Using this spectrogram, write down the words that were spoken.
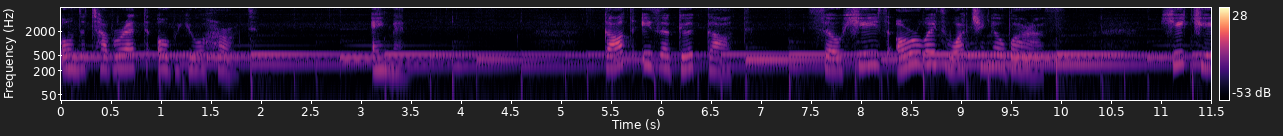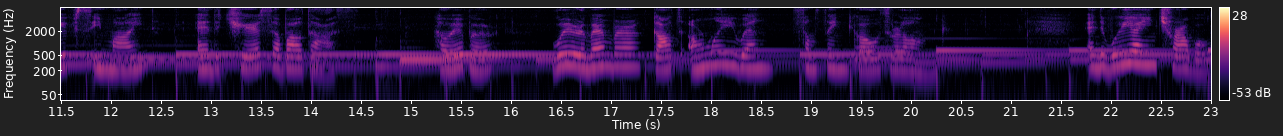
on the tablet of your heart. Amen. God is a good God, so He is always watching over us. He keeps in mind and cares about us. However, we remember God only when something goes wrong and we are in trouble.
